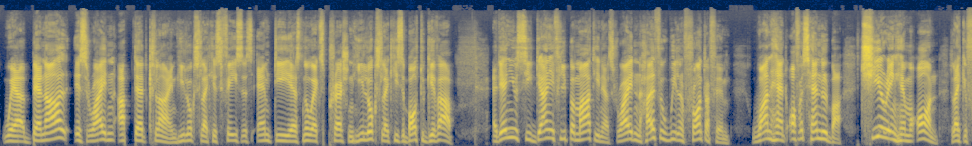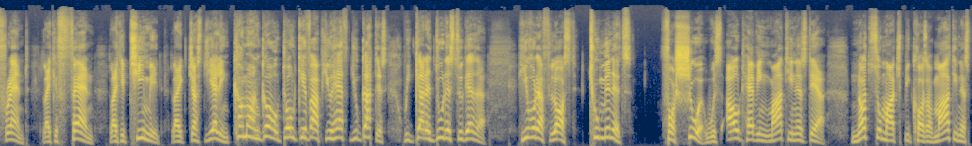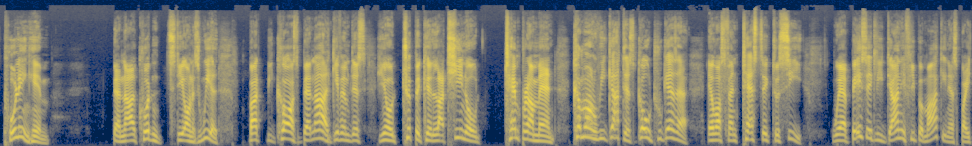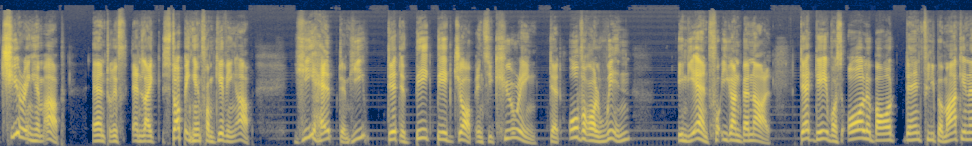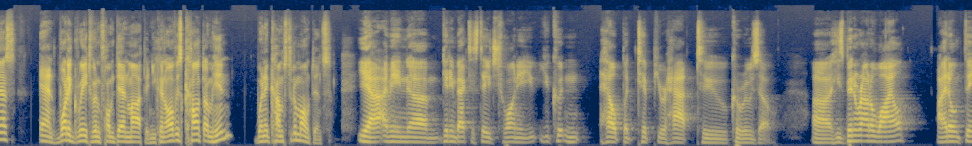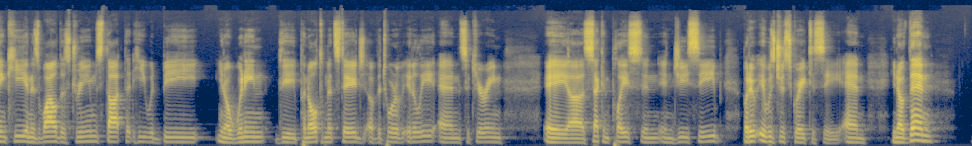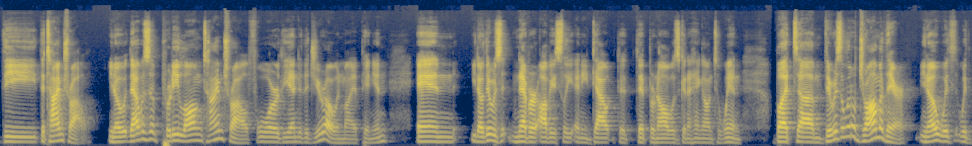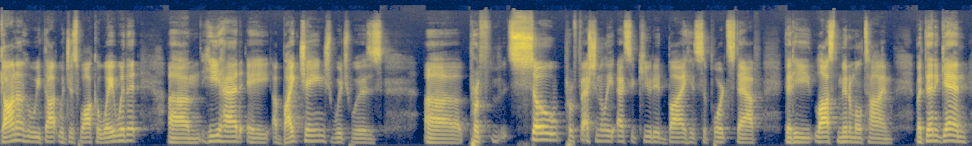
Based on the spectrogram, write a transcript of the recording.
where Bernal is riding up that climb. He looks like his face is empty, there's no expression. He looks like he's about to give up. And then you see Daniel Felipe Martinez riding half a wheel in front of him, one hand off his handlebar, cheering him on like a friend, like a fan, like a teammate, like just yelling, Come on, go, don't give up. You have, you got this. We gotta do this together. He would have lost two minutes for sure without having Martinez there. Not so much because of Martinez pulling him. Bernal couldn't stay on his wheel, but because Bernal gave him this, you know, typical Latino temperament. Come on, we got this. Go together. It was fantastic to see. Where basically Danny Felipe Martinez, by cheering him up and and like stopping him from giving up, he helped him. He did a big, big job in securing that overall win in the end for Egan Bernal. That day was all about Dan Felipe Martinez, and what a great win from Dan Martin. You can always count on him when it comes to the mountains. Yeah, I mean, um, getting back to stage 20, you, you couldn't help but tip your hat to Caruso. Uh, he's been around a while. I don't think he, in his wildest dreams, thought that he would be, you know, winning the penultimate stage of the Tour of Italy and securing a uh, second place in in GC. But it, it was just great to see. And you know, then the the time trial. You know, that was a pretty long time trial for the end of the Giro, in my opinion. And, you know, there was never obviously any doubt that, that Bernal was going to hang on to win. But um, there was a little drama there, you know, with, with Ganna, who we thought would just walk away with it. Um, he had a, a bike change, which was uh, prof- so professionally executed by his support staff that he lost minimal time. But then again,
